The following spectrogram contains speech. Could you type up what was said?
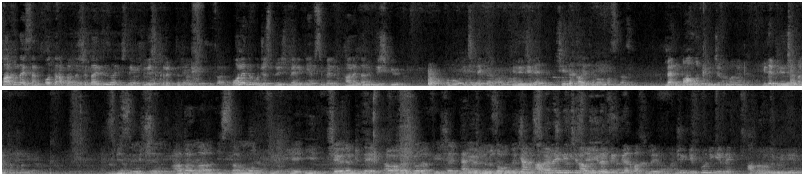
Farkındaysan o taraflarda şırdan yediğin zaman içindeki pirinç kırıktır. O nedir? Ucuz pirinç. Benimki hepsi böyle tane tane diş gibi. O bu içindeki pirinci de şey de kaliteli olması lazım. Ben ballı pirinci kullanıyorum. Bir de birinci kalite kullanıyorum. Bizim için Adana, İstanbul, Türkiye iyi şey önemli değil. Tamamen coğrafi işaretli bir ürünümüz olduğu için Yani Adana'yı niçin aldım? Ben bir Diyarbakırlıyım. Çünkü bu yemek Adana'nın milli yemeği.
